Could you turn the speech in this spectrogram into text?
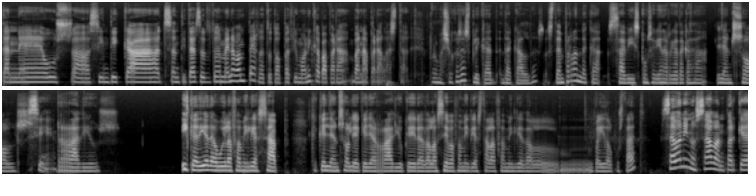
taneus, uh, sindicats, entitats de tota mena van perdre tot el patrimoni que va, parar, va anar a parar a l'Estat. Però amb això que has explicat de Caldes, estem parlant de que s'ha vist com s'havien arribat a casa llençols, sí. ràdios, i que a dia d'avui la família sap que aquell llençol i aquella ràdio que era de la seva família està a la família del veí del costat? Saben i no saben, perquè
